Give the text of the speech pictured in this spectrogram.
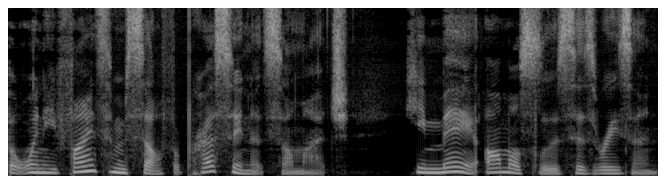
But when he finds himself oppressing it so much, he may almost lose his reason.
